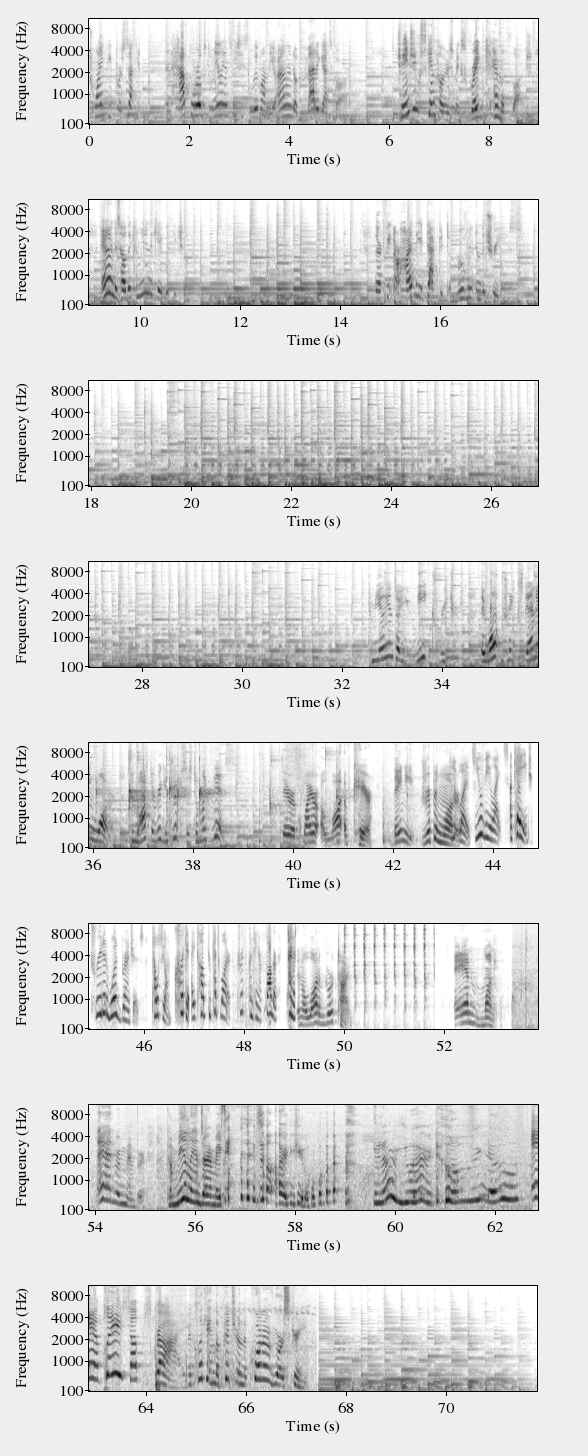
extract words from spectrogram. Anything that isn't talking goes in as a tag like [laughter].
20 feet per second, and half the world's chameleon species live on the island of Madagascar. Changing skin colors makes great camouflage and is how they communicate with each other. Their feet are highly adapted to movement in the trees. Chameleons are unique creatures. They won't drink standing water, so you have to rig a drip system like this. They require a lot of care. They need dripping water. Heat lights, UV lights, a cage, treated wood branches, calcium, cricket, a tub to catch water, trick container, fogger, tennis. and a lot of your time. And money. And remember, chameleons are amazing. [laughs] so are you. [laughs] Glory, you hurt. [laughs] Oh no. Clicking the picture in the corner of your screen.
